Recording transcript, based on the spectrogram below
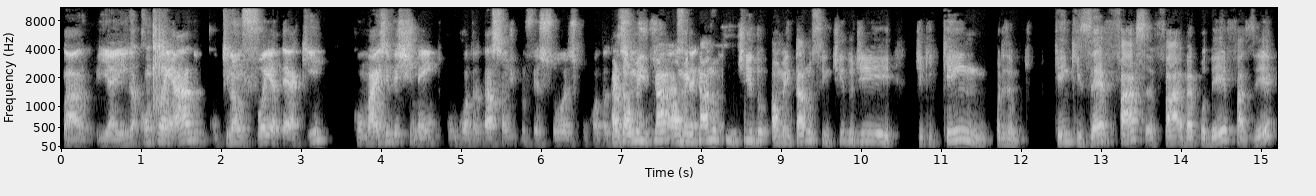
Claro, e aí acompanhado, o que não foi até aqui, com mais investimento, com contratação de professores, com contratação Mas aumentar, aumentar no sentido, aumentar no sentido de, de que quem, por exemplo, quem quiser faça, fa, vai poder fazer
